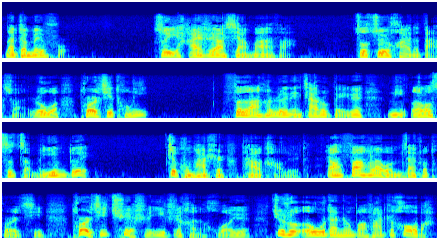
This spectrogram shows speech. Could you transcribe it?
那真没谱。所以还是要想办法做最坏的打算。如果土耳其同意，芬兰和瑞典加入北约，你俄罗斯怎么应对？这恐怕是他要考虑的。然后翻回来，我们再说土耳其。土耳其确实一直很活跃。就说俄乌战争爆发之后吧，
